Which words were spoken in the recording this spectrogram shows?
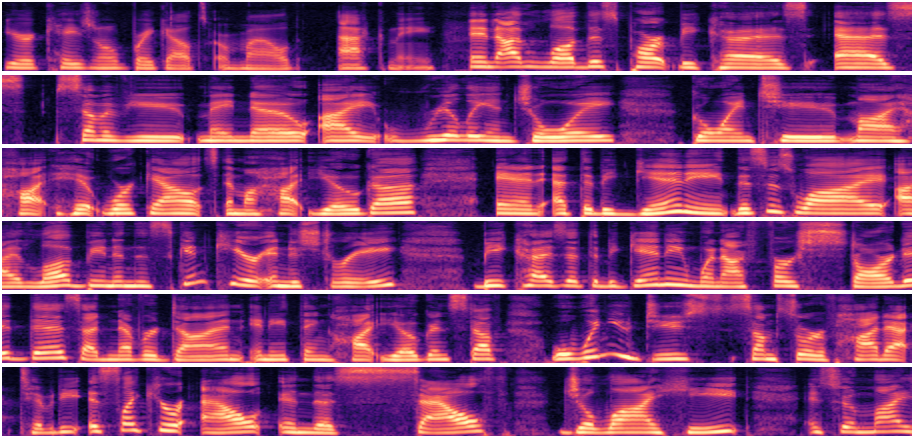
your occasional breakouts or mild acne? And I love this part because, as some of you may know, I really enjoy going to my hot hit workouts and my hot yoga. And at the beginning, this is why I love being in the skincare industry because at the beginning, when I first started this, I'd never done anything hot yoga and stuff. Well, when you do some sort of hot activity, it's like you're out in the South July heat. And so my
